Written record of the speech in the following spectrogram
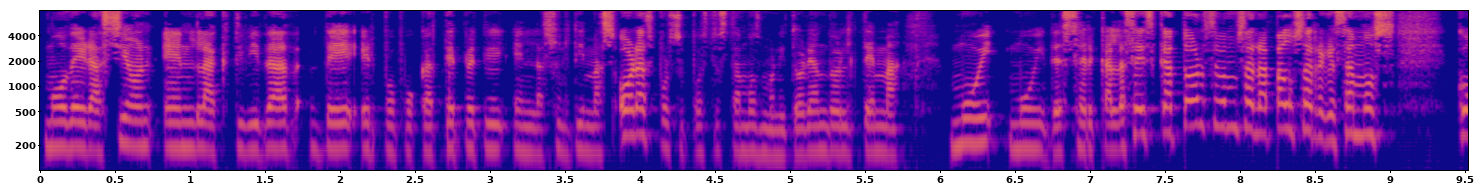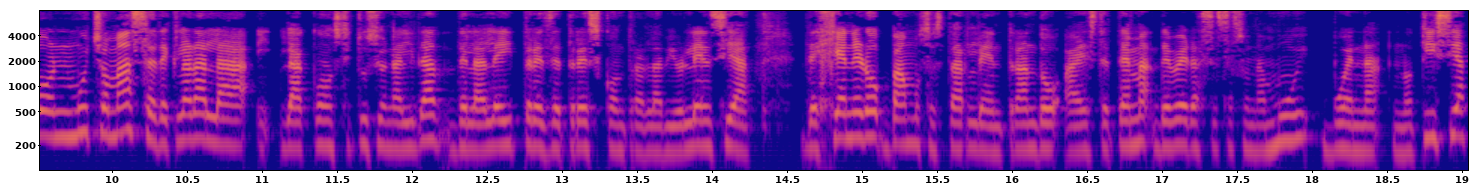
moderación en la actividad del el Popocatépetl en las últimas horas. Por supuesto, estamos monitoreando el tema muy, muy de cerca. A las 6:14 vamos a la pausa, regresamos con mucho más. Se declara la, la constitucionalidad de la ley 3 de 3 contra la violencia de género. Vamos a estarle entrando a este tema. De veras, esta es una muy buena noticia.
